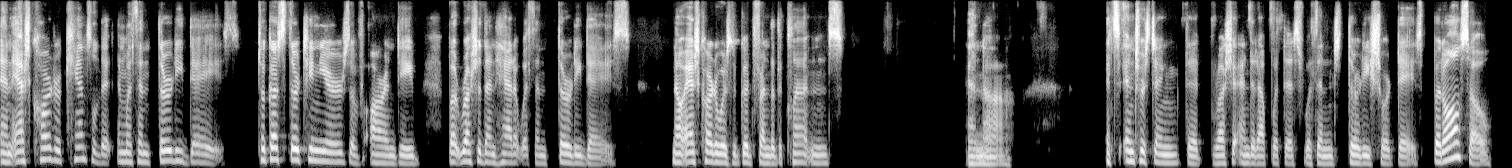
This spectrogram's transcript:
and ash carter canceled it and within 30 days Took us 13 years of R&D, but Russia then had it within 30 days. Now, Ash Carter was a good friend of the Clintons. And uh, it's interesting that Russia ended up with this within 30 short days. But also,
